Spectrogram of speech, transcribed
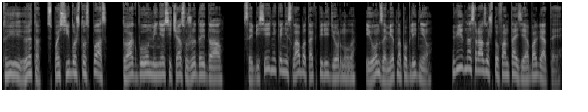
Ты, это, спасибо, что спас. Так бы он меня сейчас уже доедал. Собеседника не слабо так передернуло, и он заметно побледнел. Видно сразу, что фантазия богатая.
